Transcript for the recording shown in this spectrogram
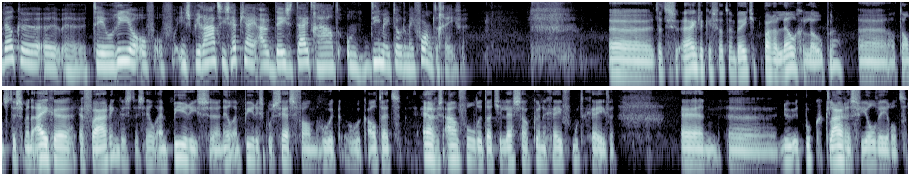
welke eh, eh, theorieën of, of inspiraties heb jij uit deze tijd gehaald om die methode mee vorm te geven? Dat is, eigenlijk is dat een beetje parallel gelopen. Althans, tussen mijn eigen ervaring. Dus het is heel empirisch, een heel empirisch proces van hoe ik, hoe ik altijd ergens aanvoelde dat je les zou kunnen geven moeten geven. En eh, nu het boek klaar is, Vioolwereld,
